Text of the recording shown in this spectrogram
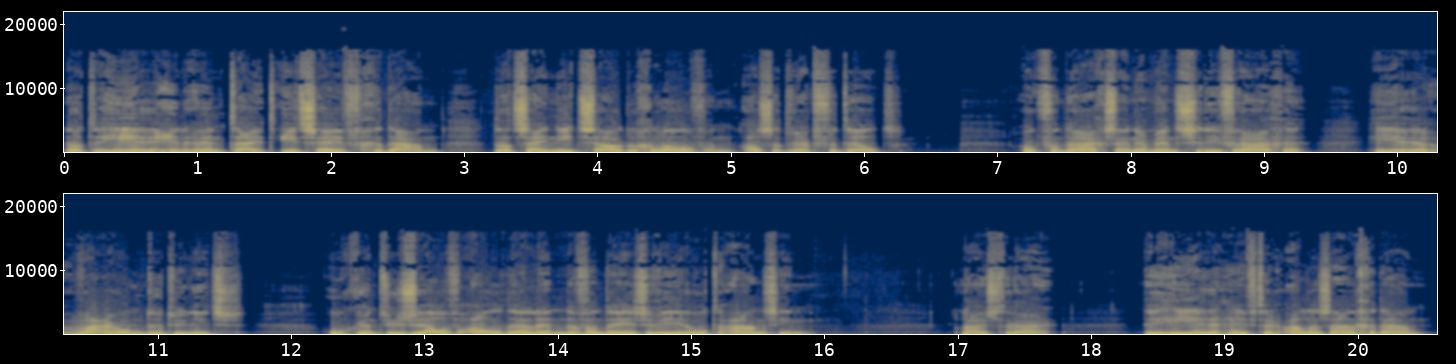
dat de Heere in hun tijd iets heeft gedaan dat zij niet zouden geloven als het werd verteld. Ook vandaag zijn er mensen die vragen: Heere, waarom doet u niets? Hoe kunt u zelf al de ellende van deze wereld aanzien? Luisteraar, de Heere heeft er alles aan gedaan.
